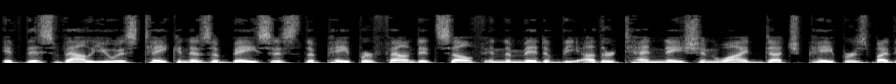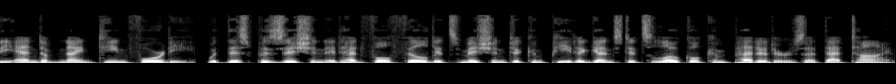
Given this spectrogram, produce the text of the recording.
If this value is taken as a basis the paper found itself in the mid of the other ten nationwide Dutch papers by the end of 1940. With this position it had fulfilled its mission to compete against its local competitors at that time.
